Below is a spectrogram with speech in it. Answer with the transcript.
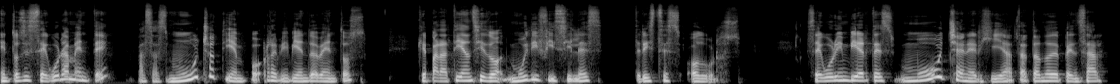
entonces seguramente pasas mucho tiempo reviviendo eventos que para ti han sido muy difíciles, tristes o duros. Seguro inviertes mucha energía tratando de pensar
